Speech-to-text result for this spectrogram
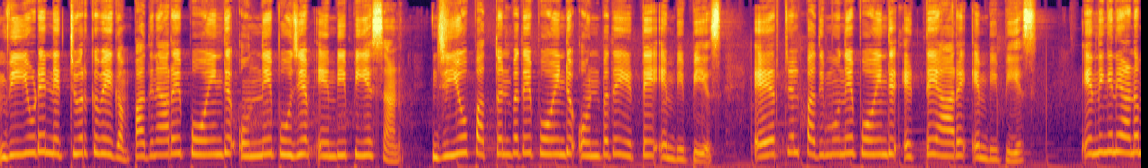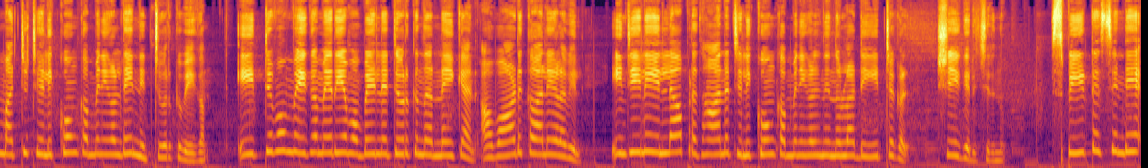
വിയുടെ നെറ്റ്വർക്ക് വേഗം പതിനാറ് പോയിന്റ് ഒന്ന് പൂജ്യം എം ബി പി എസ് ആണ്. ജിയോ പത്തൊൻപത് പോയിന്റ് ഒൻപത് എട്ട് M B P S Airtel പതിമൂന്ന് പോയിന്റ് എട്ട് ആറ് എം ബി പി എസ് എന്നിങ്ങനെയാണ് മറ്റ് ടെലികോം കമ്പനികളുടെ നെറ്റ്വർക്ക് വേഗം. ഏറ്റവും വേഗമേറിയ മൊബൈൽ നെറ്റ്വർക്ക് നിർണയിക്കാൻ അവാർഡ് കാലയളവിൽ ഇന്ത്യയിലെ എല്ലാ പ്രധാന ടെലികോം കമ്പനികളിൽ നിന്നുള്ള ഡേറ്റകൾ ശേഖരിച്ചിരുന്നു. സ്പീഡ് ടെസ്റ്റിന്റെ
